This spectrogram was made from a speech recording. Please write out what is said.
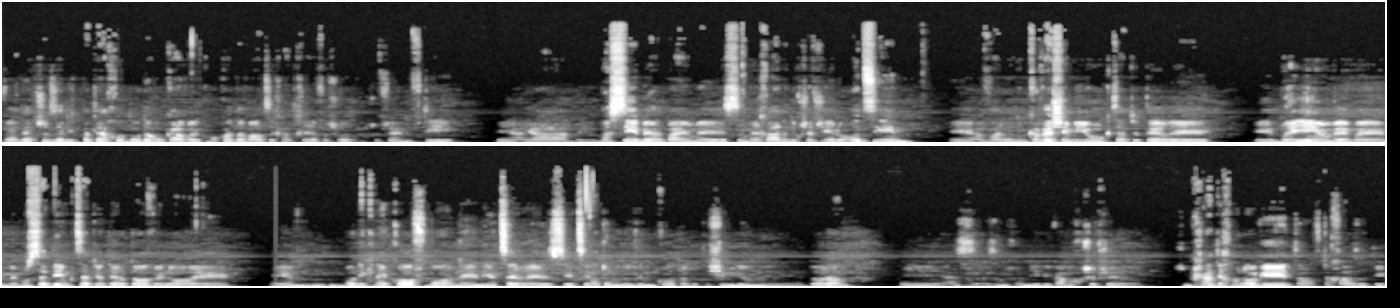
והדרך של זה להתפתח עוד, עוד ארוכה, אבל כמו כל דבר צריך להתחיל איפשהו, אז אני חושב שה-NFT אה, היה בשיא ב-2021, אני חושב שיהיה לו עוד שיאים, אה, אבל אני מקווה שהם יהיו קצת יותר אה, אה, בריאים וממוסדים קצת יותר טוב ולא אה, אה, בוא נקנה קוף, בוא נייצר איזושהי יצירת אומנות ונמכור אותה ב-90 מיליון אה, דולר אה, אז, אז אני, לגמרי חושב ש, שמבחינה טכנולוגית ההבטחה הזאת היא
